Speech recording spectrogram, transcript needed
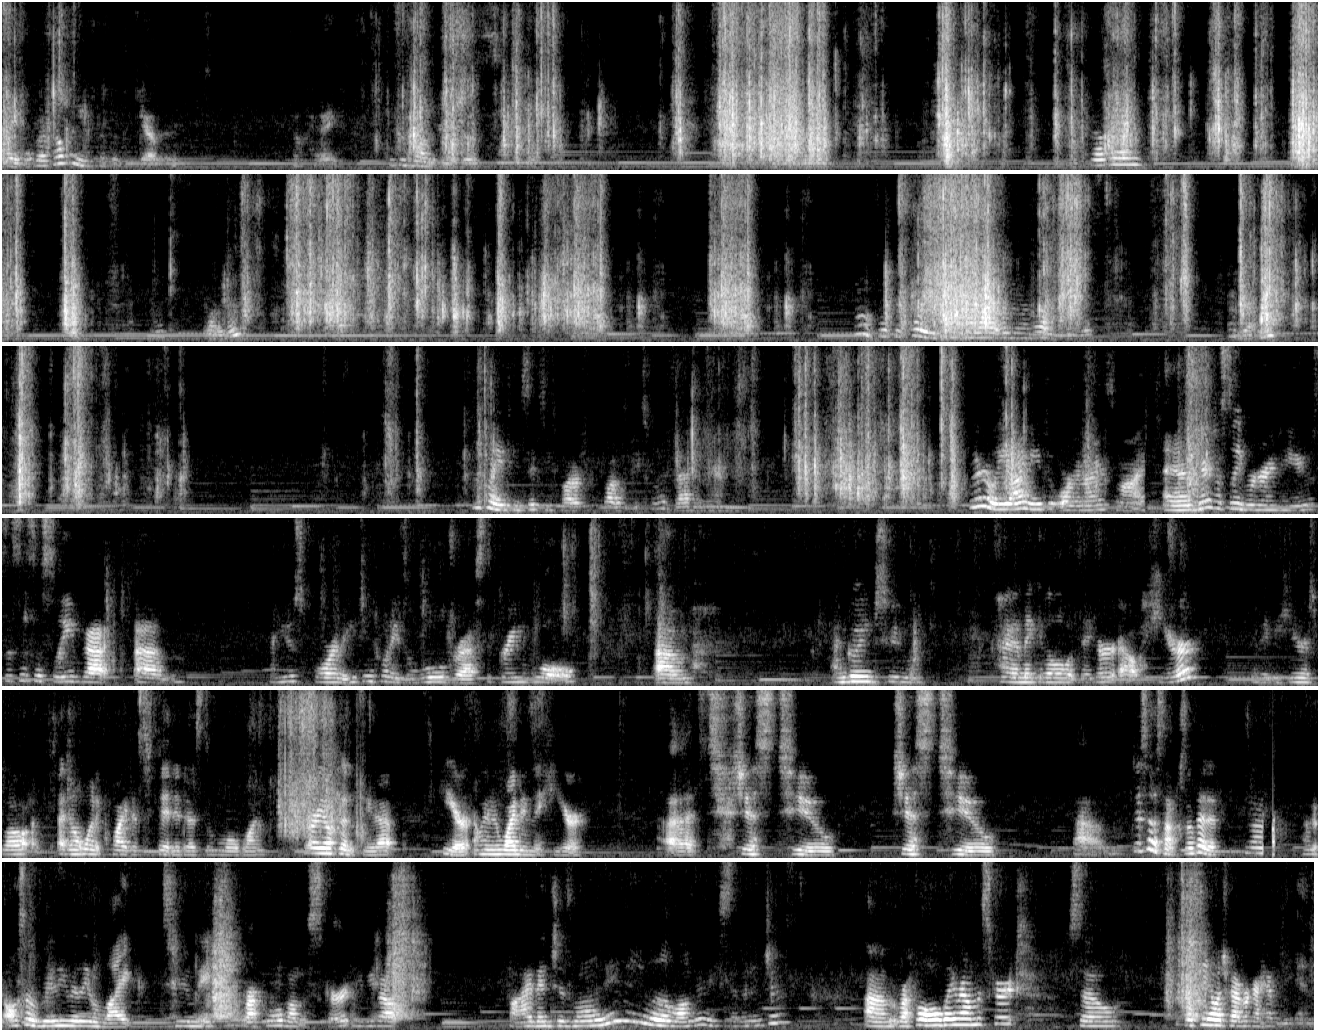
Well, there are labels. I probably need 1860s bottom, bottom. What is that? Clearly, I need to organize my. And here's a sleeve we're going to use. This is a sleeve that um, I used for the 1820s wool dress, the green wool. Um, I'm going to kind of make it a little bit bigger out here. Maybe here as well. I don't want it quite as fitted as the wool one. Sorry, y'all couldn't see that. Here, I'm going to widen it here. Uh, just to, just to, um, just so not so fitted. I would also really, really like to make ruffles on the skirt, maybe about five inches long, maybe a little longer, maybe seven inches. Um, ruffle all the way around the skirt. So we'll see how much fabric I have at the end.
